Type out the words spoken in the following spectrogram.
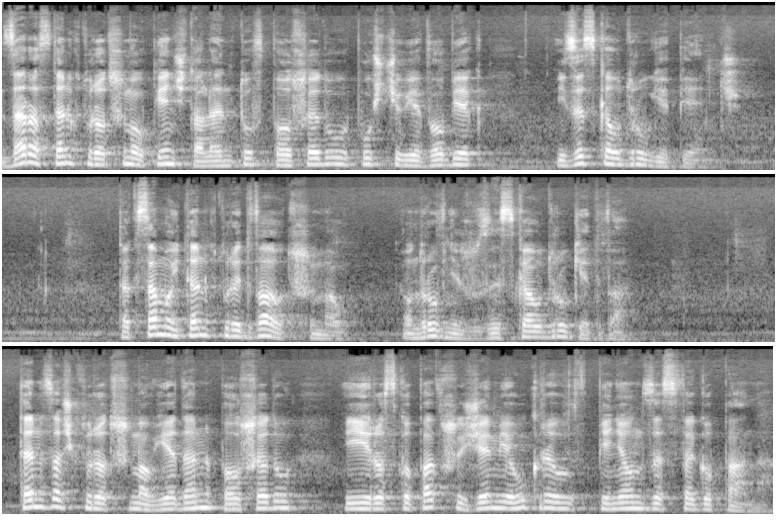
Zaraz ten, który otrzymał pięć talentów, poszedł, puścił je w obieg i zyskał drugie pięć. Tak samo i ten, który dwa otrzymał, on również zyskał drugie dwa. Ten zaś, który otrzymał jeden, poszedł i rozkopawszy ziemię, ukrył pieniądze swego pana.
